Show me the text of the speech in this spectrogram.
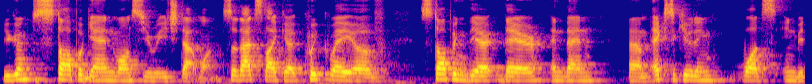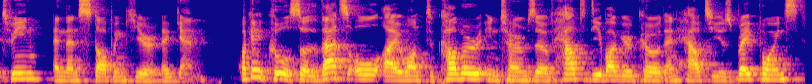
You're going to stop again once you reach that one. So that's like a quick way of stopping there, there and then um, executing what's in between and then stopping here again. Okay, cool. So that's all I want to cover in terms of how to debug your code and how to use breakpoints.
